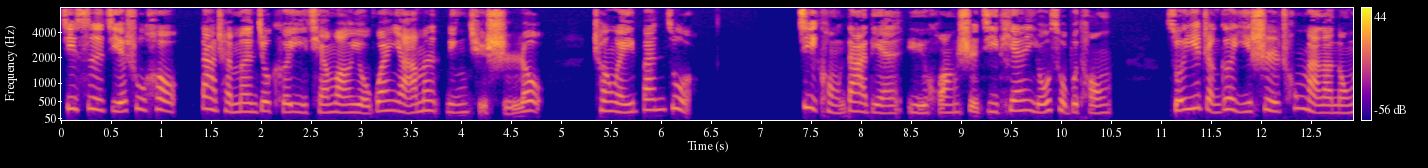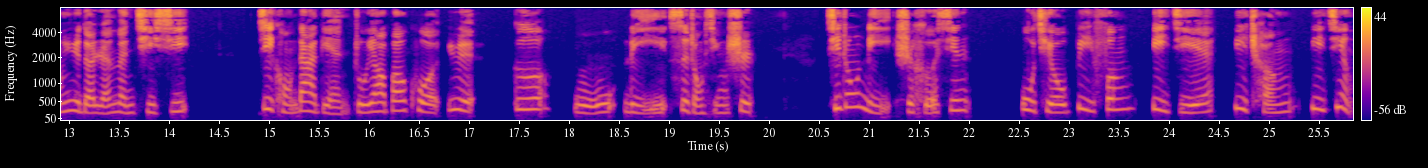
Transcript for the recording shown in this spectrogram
祭祀结束后，大臣们就可以前往有关衙门领取食肉，称为班坐。祭孔大典与皇室祭天有所不同，所以整个仪式充满了浓郁的人文气息。祭孔大典主要包括乐、歌、舞、礼四种形式，其中礼是核心，务求必封、必结、必成、必敬。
